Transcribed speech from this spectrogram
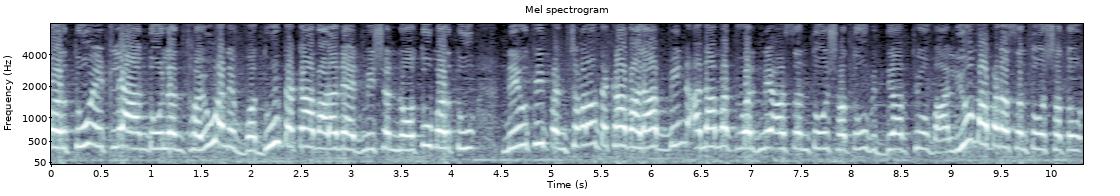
મળતું એટલે આંદોલન થયું અને વધુ ટકાવાળાને એડમિશન નહોતું મળતું. નેવું થી પંચાણું ટકાવાળા બિન અનામત વર્ગને અસંતોષ હતો, વિદ્યાર્થીઓ વાલીઓમાં પણ અસંતોષ હતો.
